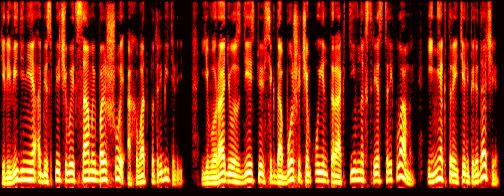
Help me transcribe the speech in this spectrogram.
Телевидение обеспечивает самый большой охват потребителей. Его радиус действия всегда больше, чем у интерактивных средств рекламы, и некоторые телепередачи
